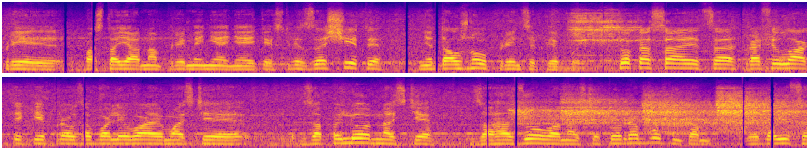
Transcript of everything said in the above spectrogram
при постоянном применении этих средств защиты не должно в принципе быть. Что касается профилактики профзаболеваемости, запыленности, загазованности, то работникам выдаются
